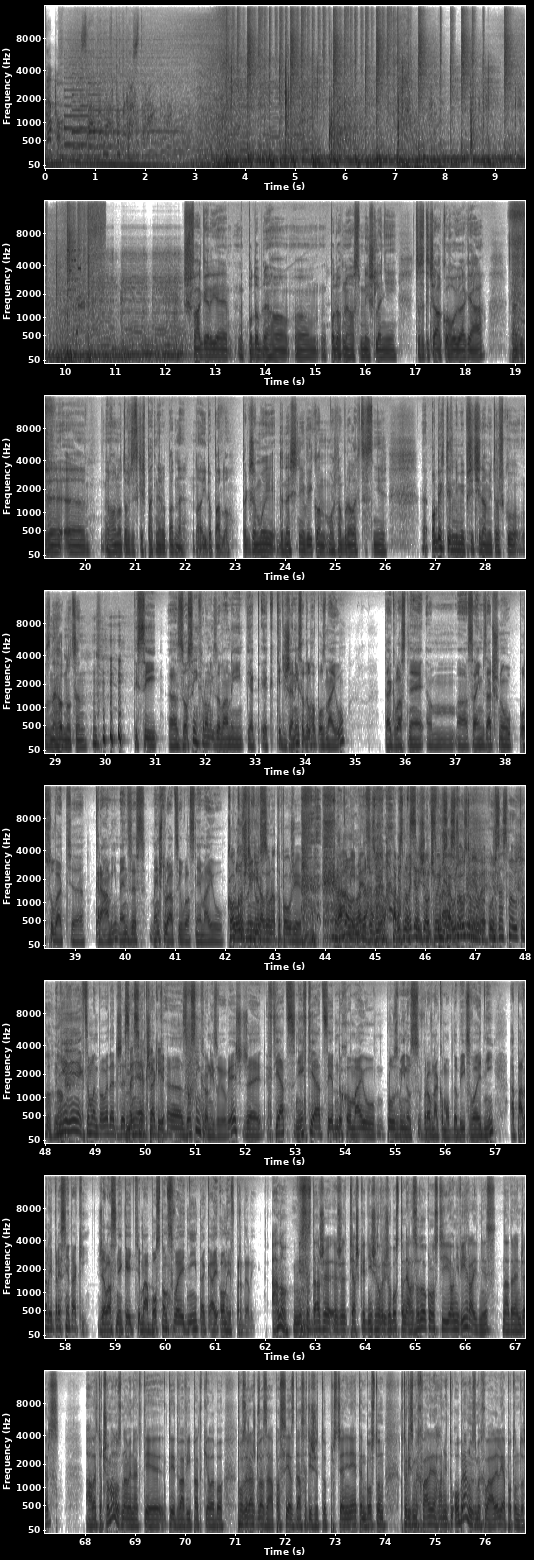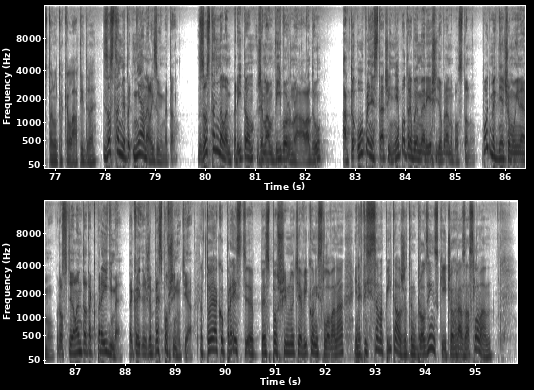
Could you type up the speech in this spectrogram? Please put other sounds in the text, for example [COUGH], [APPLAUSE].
ZAPO. Zábrná v podcastov. Švager je podobného, um, podobného smýšlení, co se týče alkoholu, jak já, takže uh, ono to vždycky špatně dopadne. No i dopadlo. Takže můj dnešní výkon možná bude lehce sníž, objektívnymi príčinami trošku znehodnocen. Ty si uh, zosynchronizovaný, jak, jak, keď ženy sa dlho poznajú, tak vlastne um, sa im začnú posúvať uh, krámy, menzes, menštruáciu vlastne majú. Koľko ešte výrazov na to použiješ? [LAUGHS] Krámy, menzes, men... aby sme vedeli, že o čo ide. Už, už, už zasme u toho. No. Nie, nie, nie, chcem len povedať, že sa nejak tak uh, zosynchronizujú, vieš, že chtiac, nechtiac jednoducho majú plus minus v rovnakom období svoje dni a Pavel je presne taký, že vlastne keď má Boston svoje dni, tak aj on je v prdeli. Áno, mne sa zdá, že, že ťažké dni, že hovoríš o Bostone, ale z okolností oni vyhrali dnes nad Rangers. Ale to čo malo znamenať tie, tie dva výpadky, lebo pozeráš dva zápasy a zdá sa ti, že to proste ani nie je ten Boston, ktorý sme chválili a hlavne tú obranu sme chválili a potom dostanú také laty dve. Zostaňme, neanalizujme to. Zostaňme len pri tom, že mám výbornú náladu a to úplne stačí, nepotrebujeme riešiť obranu Bostonu. Poďme k niečomu inému. Proste len to tak prejdime. Tak, že bez povšimnutia. To je ako prejsť e, bez povšimnutia výkony Slovana. Inak ty si sa ma pýtal, že ten Brodzinský, čo hrá za Slovan,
